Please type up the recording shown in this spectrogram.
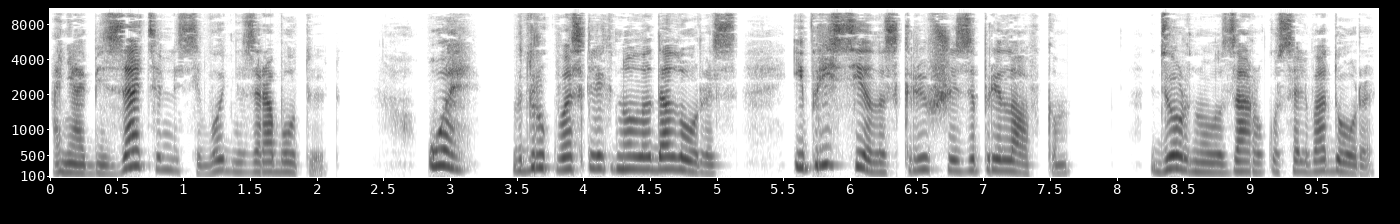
Они обязательно сегодня заработают. «Ой!» — вдруг воскликнула Долорес и присела, скрывшись за прилавком. Дернула за руку Сальвадора,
